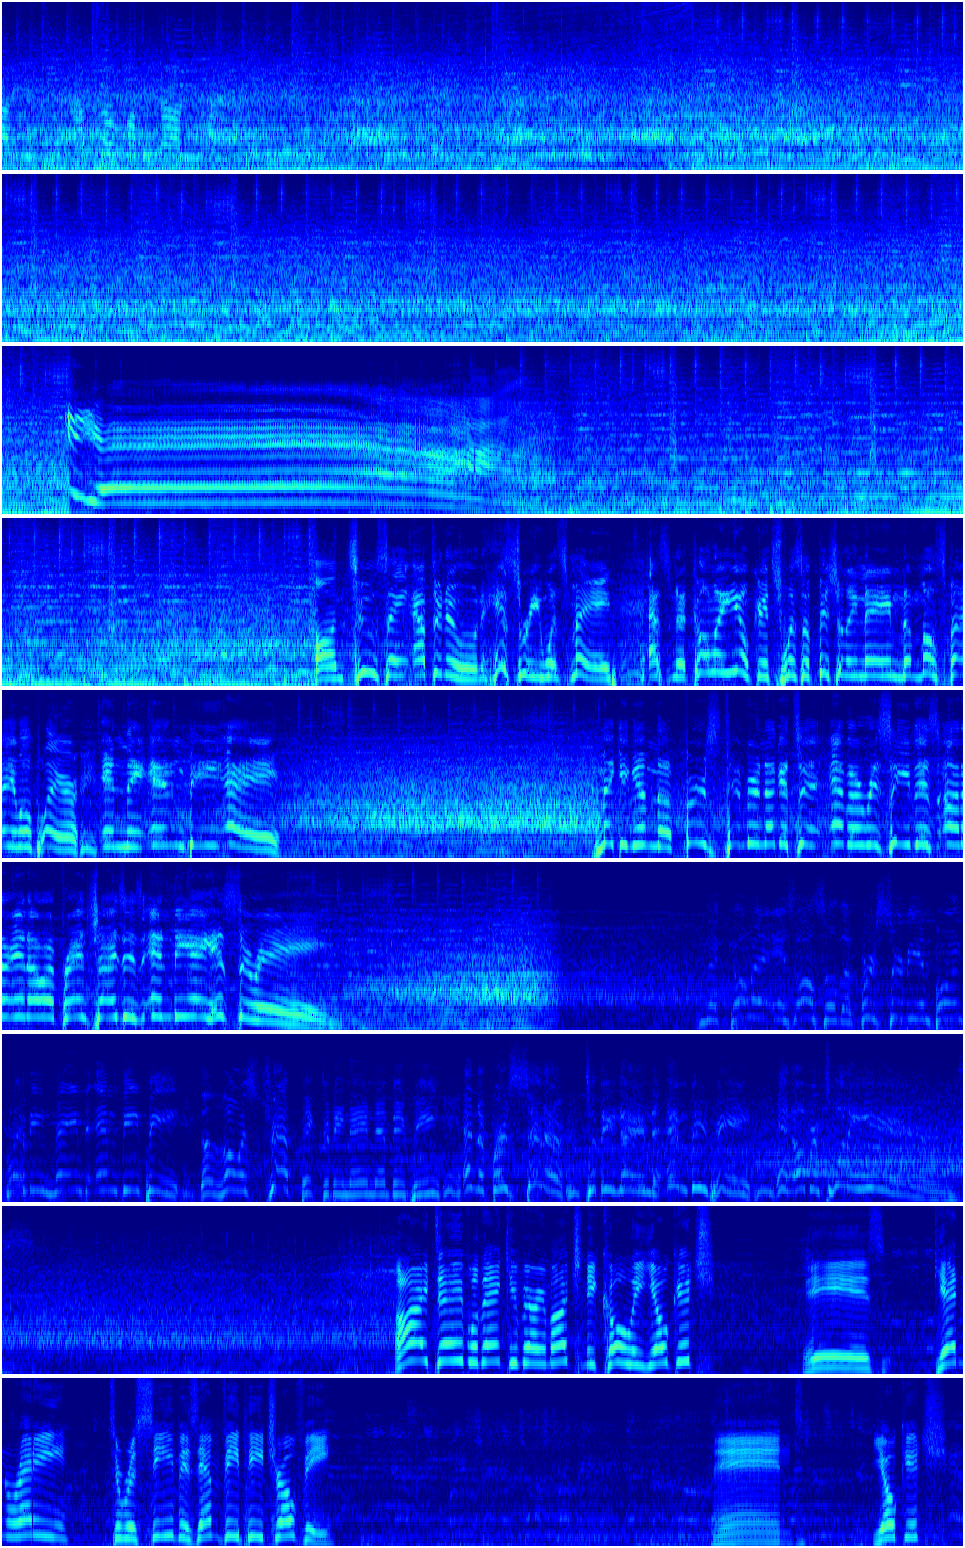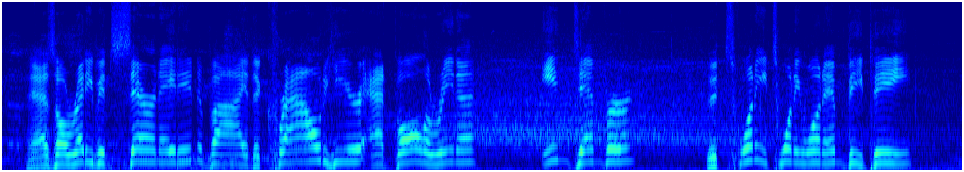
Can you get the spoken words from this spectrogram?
proud of you. I'm so fucking proud of you, man. On Tuesday afternoon, history was made as Nikola Jokic was officially named the most valuable player in the NBA. Making him the first Denver Nugget to ever receive this honor in our franchise's NBA history. Nikola is also the first Serbian-born player to be named MVP, the lowest draft pick to be named MVP, and the first center to be named MVP in over 20 years. All right, Dave. Well, thank you very much. Nikola Jokic is getting ready to receive his MVP trophy. And Jokic has already been serenaded by the crowd here at Ball Arena in Denver. The 2021 MVP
